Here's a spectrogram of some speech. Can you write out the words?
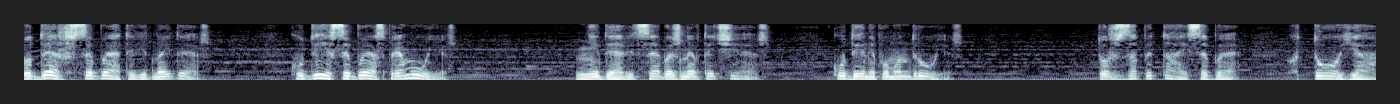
То де ж себе ти віднайдеш? Куди себе спрямуєш? Ніде від себе ж не втечеш, куди не помандруєш. Тож запитай себе, хто я?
